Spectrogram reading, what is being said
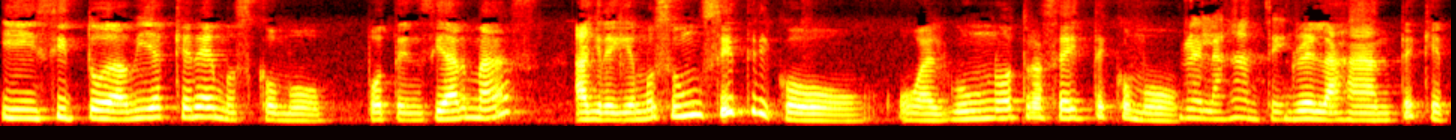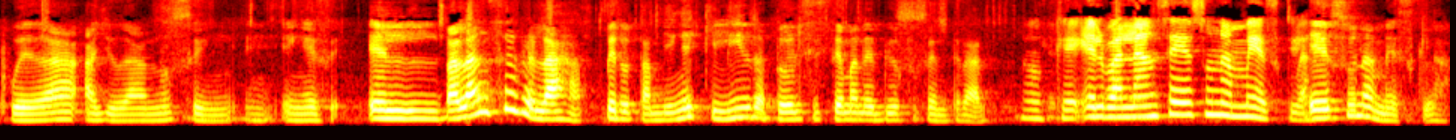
Y si todavía queremos como potenciar más, agreguemos un cítrico o algún otro aceite como relajante, relajante que pueda ayudarnos en, ese. El balance relaja, pero también equilibra todo el sistema nervioso central. Okay. El balance es una mezcla. Es una mezcla.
